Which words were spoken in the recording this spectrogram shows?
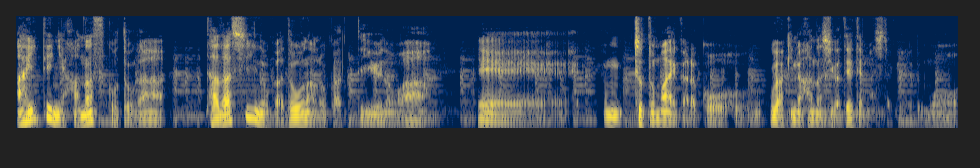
相手に話すことが正しいのかどうなのかっていうのは、えーうんちょっと前からこう浮気の話が出てましたけれども、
